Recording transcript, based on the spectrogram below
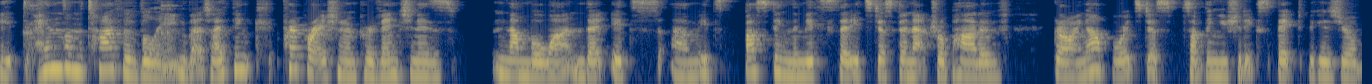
It depends on the type of bullying, but I think preparation and prevention is number one that it's um, it's busting the myths that it's just a natural part of growing up or it's just something you should expect because you're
